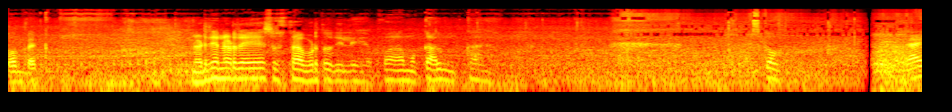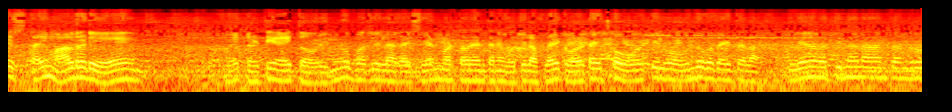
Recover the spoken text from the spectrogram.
ಹೋಗ್ಬೇಕು. ನಡೆದೆ ಸುಸ್ತಾಗಿ ಸುಸ್ತಾಗ್ಬಿಡ್ತದೆ ಇಲ್ಲಿ. ಅಪ್ಪ ಮುಕ್ಕಾಲು ಮುಕ್ಕಾಲು. Guys time already five thirty ಆಯಿತು. ಅವ್ರು ಇನ್ನೂ ಬರಲಿಲ್ಲ ಗೈಸ್ ಏನು ಮಾಡ್ತಾವ್ರೆ ಅಂತಲೇ ಗೊತ್ತಿಲ್ಲ. ಫ್ಲೈಟ್ ಹೊರಟಾಯ್ತೋ. ಹೊರಟಿಲ್ವೋ ಒಂದು ಗೊತ್ತಾಯ್ತಲ್ಲ. ಇಲ್ಲೇನೋ ತಿನ್ನೋಣ ಅಂತಂದ್ರೂ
